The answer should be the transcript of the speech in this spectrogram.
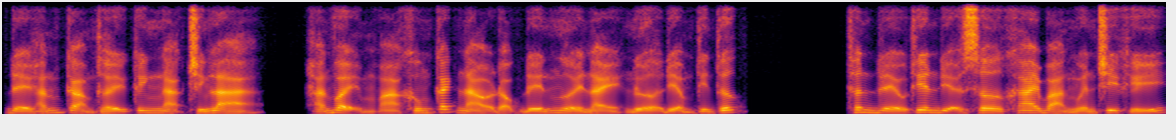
Để hắn cảm thấy kinh ngạc chính là, hắn vậy mà không cách nào đọc đến người này nửa điểm tin tức. Thân đều thiên địa sơ khai bản nguyên chi khí,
